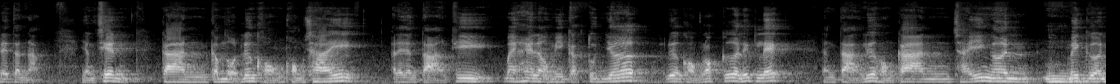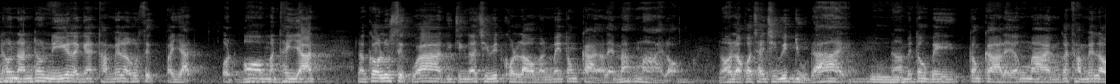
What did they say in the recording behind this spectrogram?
ได้ตระหนัก อย่างเช่น การกำหนดเรื่องของของใช้อะไรต่างๆ ที่ไม่ให้เรามีกักตุนเยอะ เรื่องของล็อกเกอร์เล็ก ๆ ต่างๆ เรื่องของการใช้เงินไม่เกินเท่านั้นเท่านี้อะไรเงี้ยทำให้เรารู้สึกประหยัดอดออมมัธยัสถ์แล้วก็รู้สึกว่าจริง ๆ แล้วชีวิตคนเรามันไม่ต้องการอะไรมากมายหรอกเนาะเราก็ใช้ชีวิตอยู่ได้นะไม่ต้องไปต้องการอะไรมากมาย มันก็ทำให้เรา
